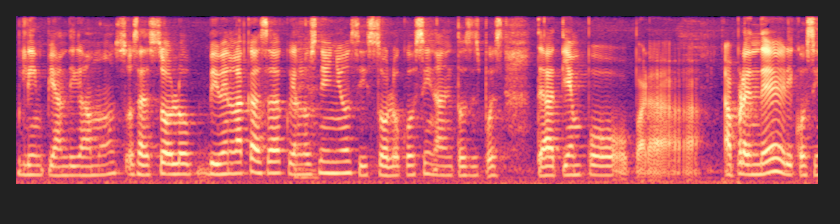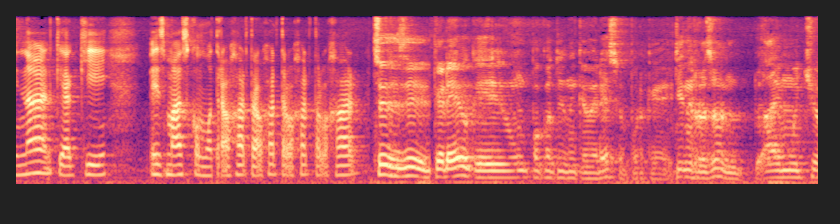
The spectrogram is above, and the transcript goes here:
limpian, digamos, o sea, solo viven en la casa, cuidan los niños y solo cocinan, entonces pues te da tiempo para aprender y cocinar, que aquí es más como trabajar, trabajar, trabajar, trabajar. Sí, sí, sí. Creo que un poco tiene que ver eso, porque tienes razón. Hay mucho.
